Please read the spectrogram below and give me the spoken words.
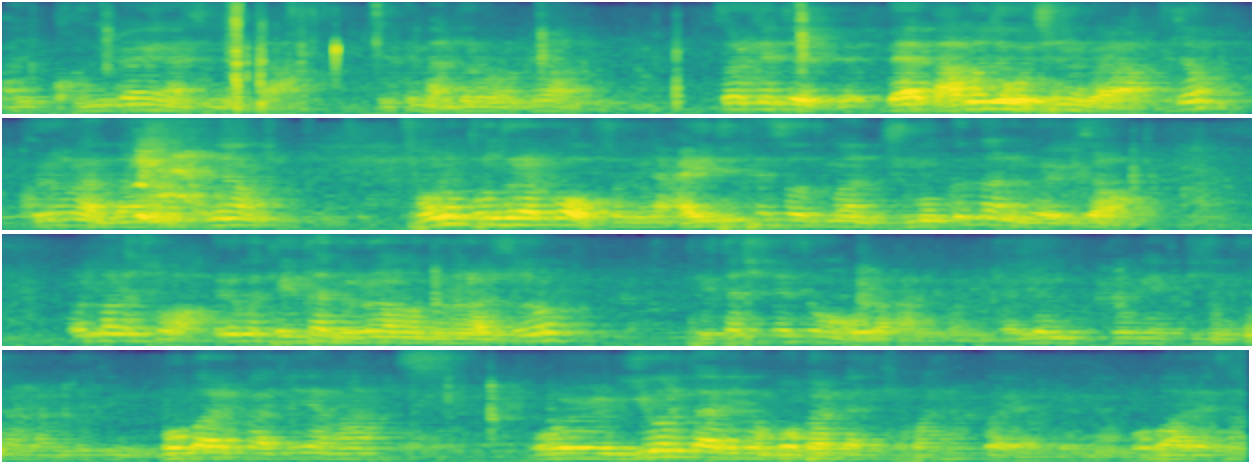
많이 건강에 관심이 있다. 이렇게 만들어 놓으면 저렇게 이제 내, 나 먼저 고치는 거야. 그죠? 그러고 난 다음에 그냥 저는 돈 들어갈 거 없어. 그냥 아이디 패스워드만 주면 끝나는 거예요. 그죠? 얼마나 좋아. 그리고 데이터 늘어나면 늘어날수록 데이터 신뢰성은 올라가는 거니까 이런 쪽에 비즈니스 하려는데 지금 모바일까지 아마 올 2월 달이면 모바일까지 개발할 거예요. 그러면 모바일에서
